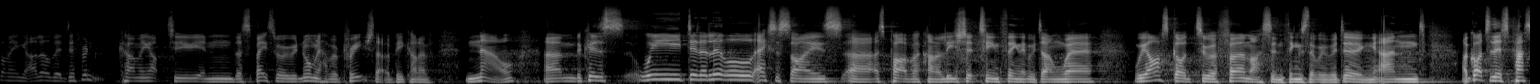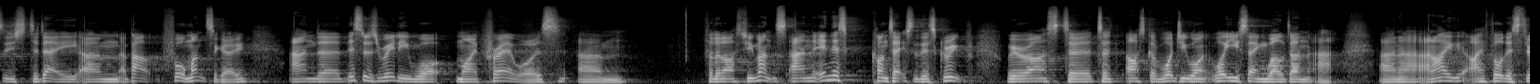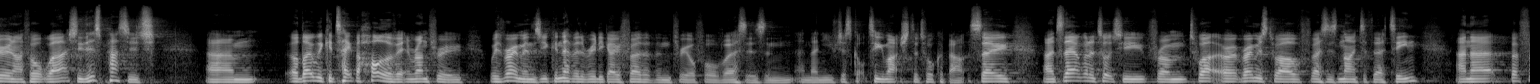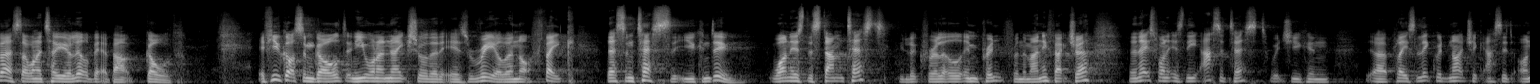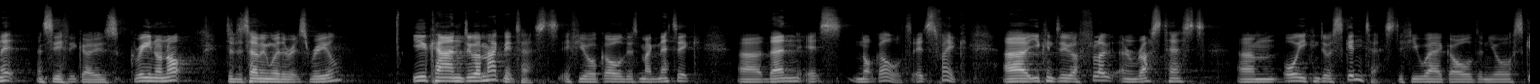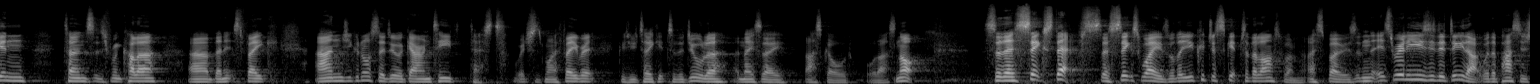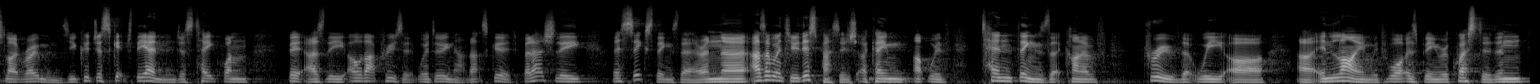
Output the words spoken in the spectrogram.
something a little bit different coming up to in the space where we would normally have a preach. That would be kind of now, um, because we did a little exercise uh, as part of a kind of leadership team thing that we've done where we asked God to affirm us in things that we were doing. And I got to this passage today um, about four months ago, and uh, this was really what my prayer was. Um, for the last few months. And in this context of this group, we were asked to, to ask God, what do you want, what are you saying well done at? And, uh, and I, I thought this through and I thought, well, actually, this passage, um, although we could take the whole of it and run through, with Romans, you can never really go further than three or four verses, and, and then you've just got too much to talk about. So uh, today I'm going to talk to you from 12, uh, Romans 12, verses 9 to 13. And, uh, but first, I want to tell you a little bit about gold. If you've got some gold and you want to make sure that it is real and not fake, there's some tests that you can do. One is the stamp test. You look for a little imprint from the manufacturer. The next one is the acid test, which you can uh, place liquid nitric acid on it and see if it goes green or not to determine whether it's real. You can do a magnet test. If your gold is magnetic, uh, then it's not gold, it's fake. Uh, you can do a float and rust test, um, or you can do a skin test. If you wear gold and your skin turns a different color, uh, then it's fake. And you can also do a guaranteed test, which is my favorite because you take it to the jeweler and they say, that's gold or that's not. So there's six steps, there's six ways, although you could just skip to the last one, I suppose. And it's really easy to do that with a passage like Romans. You could just skip to the end and just take one bit as the, oh, that proves it, we're doing that, that's good. But actually, there's six things there. And uh, as I went through this passage, I came up with 10 things that kind of prove that we are uh, in line with what is being requested. And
